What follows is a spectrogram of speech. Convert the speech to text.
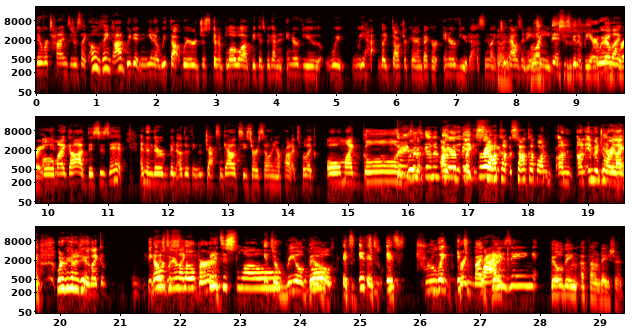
there were times that it was like oh thank god we didn't you know we thought we were just going to blow up because we got an interview we we had like dr karen becker interviewed us in like Oh, 2018 We're like this is gonna be our we were like, break. oh my god, this is it. And then there have been other things. Jackson Galaxy started selling our products. We're like, oh my god, this is gonna be our- our big like break. stock up, stock up on on on inventory. Like, what are we gonna do? Like, because no, it's we a were like, slow burn. but it's a slow. It's a real growth. build. It's- It's it's- it's it's- truly wait, brick it's by brick rising. building a foundation.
